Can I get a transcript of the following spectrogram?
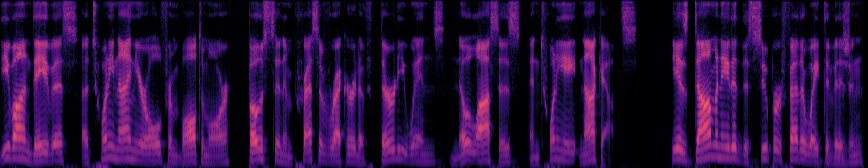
Devon Davis, a 29-year-old from Baltimore, boasts an impressive record of 30 wins, no losses, and 28 knockouts. He has dominated the super featherweight division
